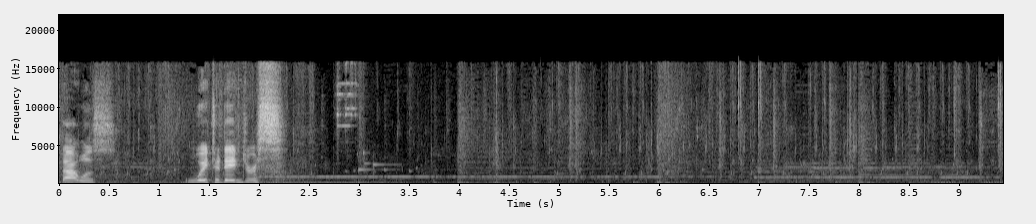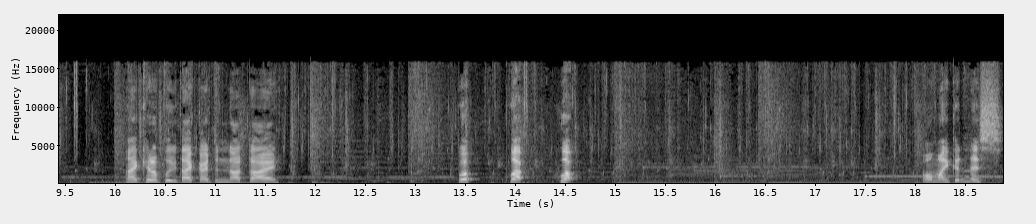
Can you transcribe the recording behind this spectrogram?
That was way too dangerous. I cannot believe that guy did not die. my goodness.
